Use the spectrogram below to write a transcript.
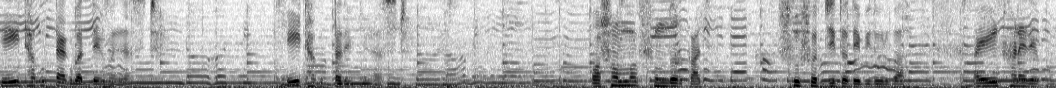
এই ঠাকুরটা একবার দেখবেন জাস্ট। এই ঠাকুরটা দেখবেন জাস্ট। অসম্ভব সুন্দর কাজ। সুসজ্জিত দেবী দুর্গা। এইখানে দেখুন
